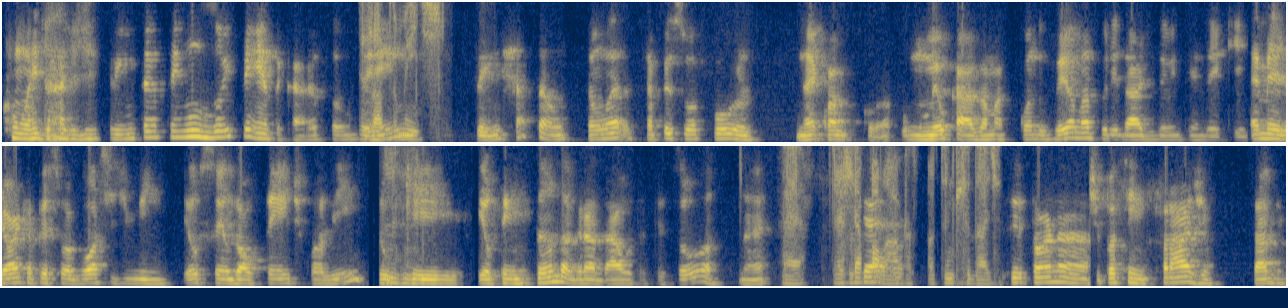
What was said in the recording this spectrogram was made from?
com a idade de 30, eu tenho uns 80, cara. Eu sou bem, Exatamente. bem chatão. Então, é, se a pessoa for, né, a, no meu caso, quando vê a maturidade de eu entender que é melhor que a pessoa goste de mim, eu sendo autêntico ali, do uhum. que eu tentando agradar outra pessoa, né? É, essa é a palavra, autenticidade. Se torna, tipo assim, frágil, sabe?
